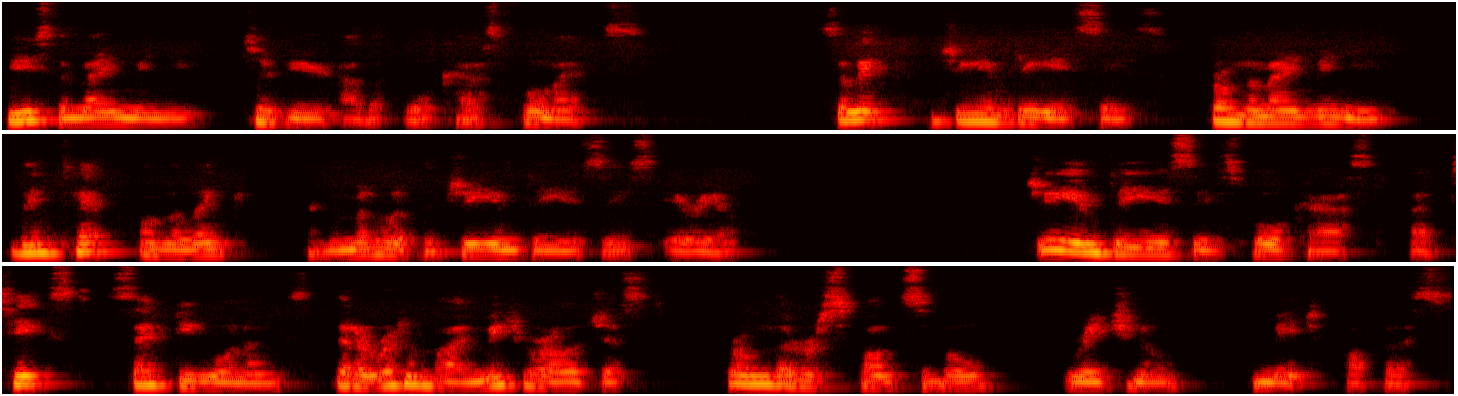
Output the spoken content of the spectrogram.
Use the main menu to view other forecast formats. Select GMDSS from the main menu, then tap on the link in the middle of the GMDSS area. GMDSS forecast are text safety warnings that are written by meteorologists from the responsible regional Met Office.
